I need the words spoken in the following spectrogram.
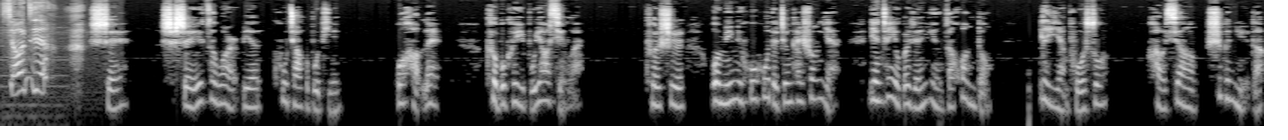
小姐，谁？是谁在我耳边哭叫个不停？我好累，可不可以不要醒来？可是我迷迷糊糊的睁开双眼，眼前有个人影在晃动，泪眼婆娑，好像是个女的。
